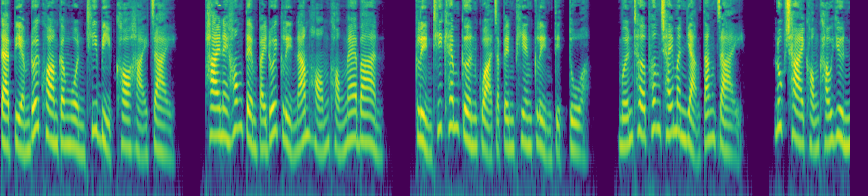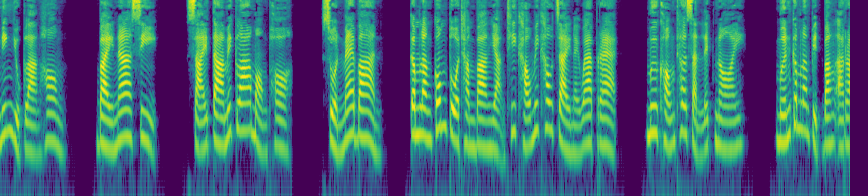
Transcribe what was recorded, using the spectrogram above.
แต่เปี่ยมด้วยความกังวลที่บีบคอหายใจ ภายในห้องเต็มไปด้วยกลิ่นน้ำหอมของแม่บ้าน กลิ่นที่เข้มเกินกว่าจะเป็นเพียงกลิ่นติดตัว เหมือนเธอเพิ่งใช้มันอย่างตั้งใจ ลูกชายของเขายืนนิ่งอยู่กลางห้อง ใบหน้าซีดสายตาไม่กล้ามองพอ ส่วนแม่บ้านกำลังก้มตัวทำบางอย่างที่เขาไม่เข้าใจในแวบแรก มือของเธอสั่นเล็กน้อย เหมือนกำลังปิดบังอะไร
